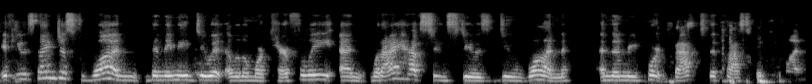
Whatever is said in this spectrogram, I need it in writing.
If you assign just one, then they may do it a little more carefully. And what I have students do is do one and then report back to the class which one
